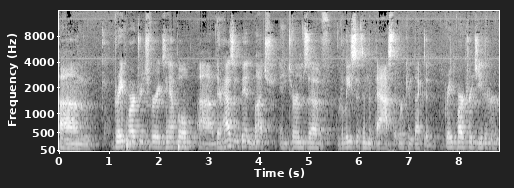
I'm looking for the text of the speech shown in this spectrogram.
Um, gray partridge, for example, uh, there hasn't been much in terms of releases in the past that were conducted. Gray partridge either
